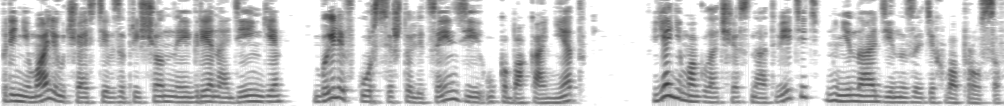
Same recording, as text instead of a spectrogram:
принимали участие в запрещенной игре на деньги, были в курсе, что лицензии у кабака нет. Я не могла честно ответить ни на один из этих вопросов.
